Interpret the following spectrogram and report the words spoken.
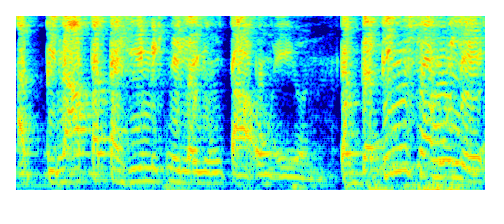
at pinapatahimik nila yung taong iyon. Pagdating sa huli,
